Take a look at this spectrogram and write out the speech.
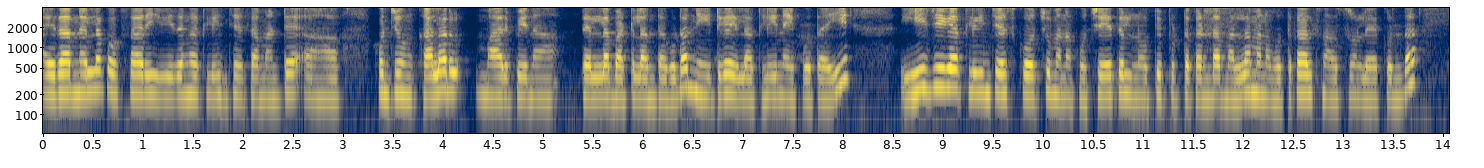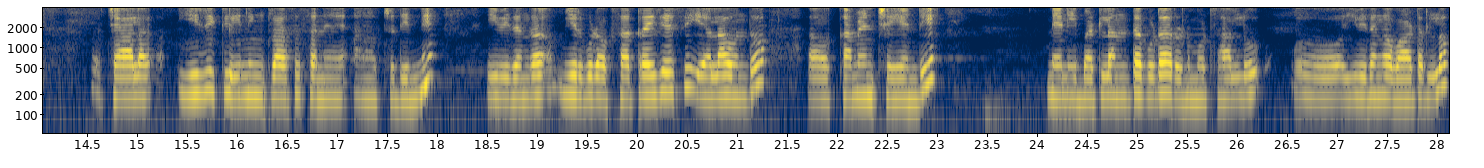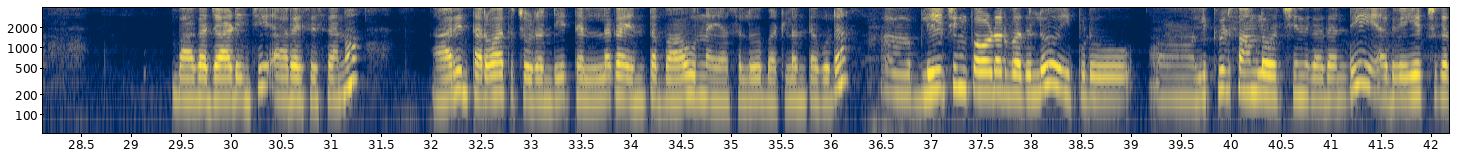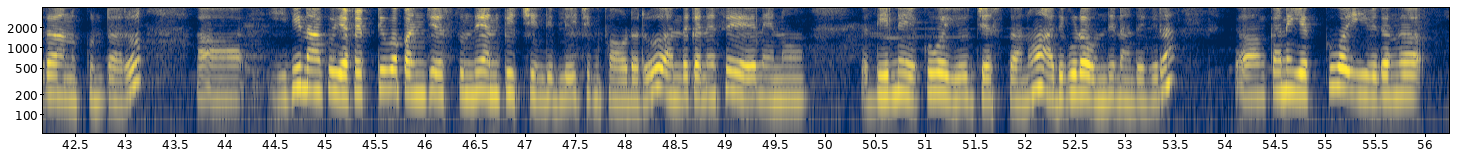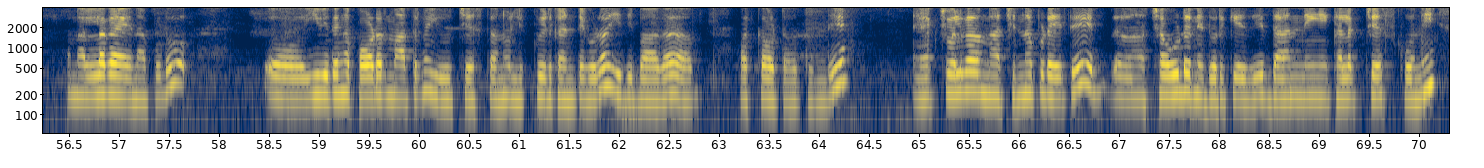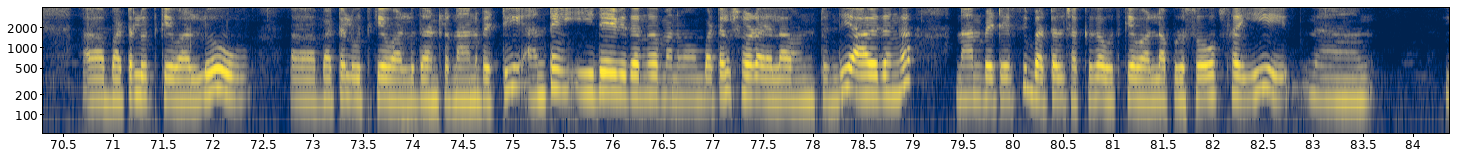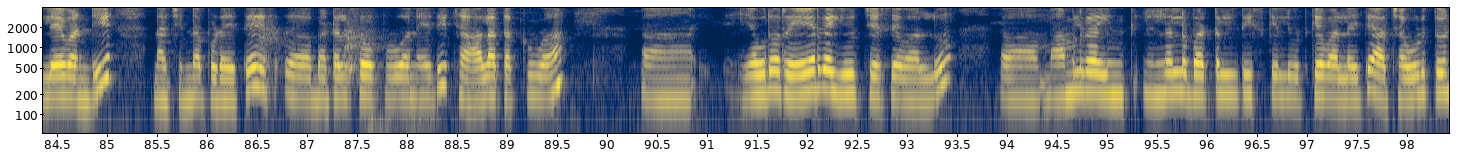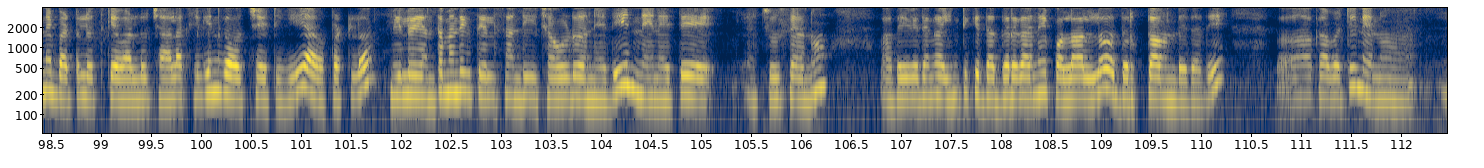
ఐదారు నెలలకు ఒకసారి ఈ విధంగా క్లీన్ చేసామంటే కొంచెం కలర్ మారిపోయిన తెల్ల బట్టలంతా కూడా నీట్గా ఇలా క్లీన్ అయిపోతాయి. ఈజీగా క్లీన్ చేసుకోవచ్చు. మనకు చేతులు నొప్పి పుట్టకుండా మళ్ళీ మనం ఉతకాల్సిన అవసరం లేకుండా చాలా ఈజీ క్లీనింగ్ ప్రాసెస్ అనే అనవచ్చు దీన్ని. ఈ విధంగా మీరు కూడా ఒకసారి ట్రై చేసి ఎలా ఉందో కమెంట్ చేయండి. నేను ఈ బట్టలంతా కూడా రెండు మూడు సార్లు ఈ విధంగా వాటర్లో బాగా జాడించి ఆరేసేసాను. ఆరిన తర్వాత చూడండి తెల్లగా ఎంత బాగున్నాయి అసలు బట్టలంతా కూడా. బ్లీచింగ్ పౌడర్ బదులు ఇప్పుడు లిక్విడ్ ఫామ్లో వచ్చింది కదండి అది వేయచ్చు కదా అనుకుంటారు. ఇది నాకు ఎఫెక్టివ్గా పనిచేస్తుంది అనిపించింది బ్లీచింగ్ పౌడరు. అందుకనేసే నేను దీన్నే ఎక్కువ యూజ్ చేస్తాను. అది కూడా ఉంది నా దగ్గర. కానీ ఎక్కువ ఈ విధంగా నల్లగా అయినప్పుడు ఈ విధంగా పౌడర్ మాత్రమే యూజ్ చేస్తాను. లిక్విడ్ కంటే కూడా ఇది బాగా వర్కౌట్ అవుతుంది. యాక్చువల్గా నా చిన్నప్పుడు అయితే చౌడ్ అని దొరికేది. దాన్ని కలెక్ట్ చేసుకొని బట్టలు ఉతికే వాళ్ళు బట్టలు ఉతికే వాళ్ళు దాంట్లో నానబెట్టి అంటే ఇదే విధంగా మనం బట్టల సోడా ఎలా ఉంటుంది ఆ విధంగా నానబెట్టేసి బట్టలు చక్కగా ఉతికేవాళ్ళు అప్పుడు సోప్స్ అయ్యి లేవండి. నా చిన్నప్పుడు అయితే బట్టల సోపు అనేది చాలా తక్కువ. ఎవరో రేర్గా యూజ్ చేసేవాళ్ళు. మామూలుగా ఇంట్ ఇళ్ళల్లో బట్టలు తీసుకెళ్ళి ఉతికే వాళ్ళు అయితే ఆ చవుడుతోనే బట్టలు ఉతికేవాళ్ళు చాలా క్లీన్గా వచ్చేటివి అప్పట్లో. మీలో ఎంతమందికి తెలుసు అండి ఈ చవుడు అనేది? నేనైతే చూశాను. అదేవిధంగా ఇంటికి దగ్గరగానే పొలాల్లో దొరుకుతూ ఉండేది అది. కాబట్టి నేను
